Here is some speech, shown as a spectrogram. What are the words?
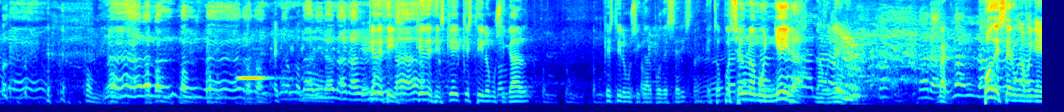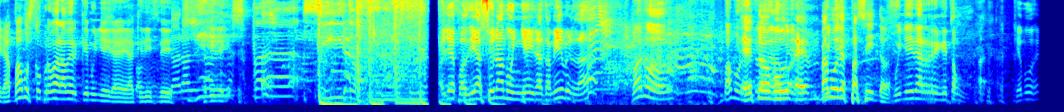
Que decís? Que decís? Que, que estilo musical? Que estilo musical pode ser isto? Isto pode ser unha muñeira. Unha muñeira. Vale. Pode ser unha muñeira. Vamos comprobar a ver que muñeira é a que dice... A que dice... Oye, podría ser una muñeira también, ¿verdad? bueno, vamos Esto de la mu- muñeira. eh, vamos Muñe- despacito. Muñeira reggaetón. ¿Qué mujer?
